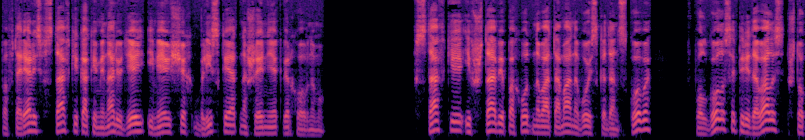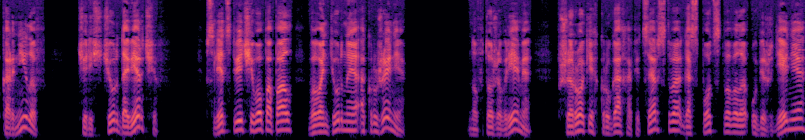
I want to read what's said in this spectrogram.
повторялись в ставке как имена людей, имеющих близкое отношение к верховному. В ставке и в штабе походного атамана войска Донского в полголоса передавалось, что Корнилов чересчур доверчив, вследствие чего попал в авантюрное окружение. Но в то же время в широких кругах офицерства господствовало убеждение,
